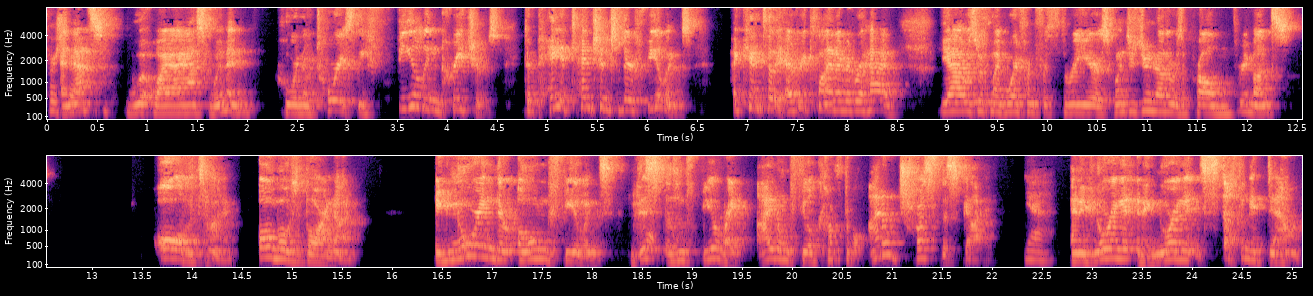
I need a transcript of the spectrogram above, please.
Sure. And that's why I ask women who are notoriously feeling creatures to pay attention to their feelings. I can't tell you every client I've ever had. Yeah, I was with my boyfriend for three years. When did you know there was a problem? Three months. All the time, almost bar none. Ignoring their own feelings. This doesn't feel right. I don't feel comfortable. I don't trust this guy. Yeah. And ignoring it and ignoring it and stuffing it down.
